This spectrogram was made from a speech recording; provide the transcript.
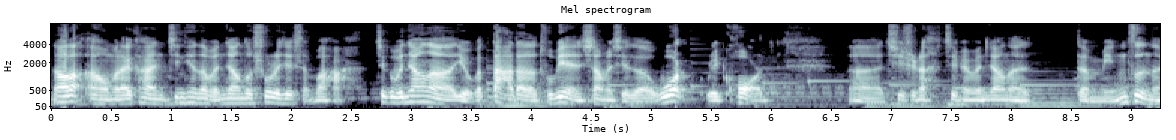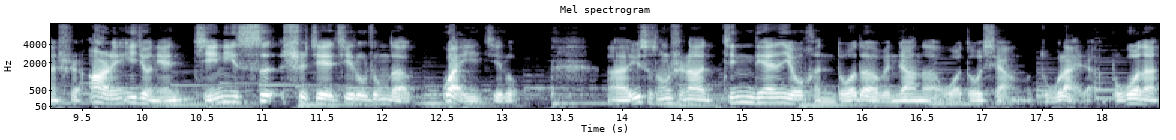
那好了啊，我们来看今天的文章都说了些什么哈。这个文章呢有个大大的图片，上面写的 World Record。呃，其实呢这篇文章呢的名字呢是二零一九年吉尼斯世界纪录中的怪异记录。呃，与此同时呢，今天有很多的文章呢，我都想读来着。不过呢，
